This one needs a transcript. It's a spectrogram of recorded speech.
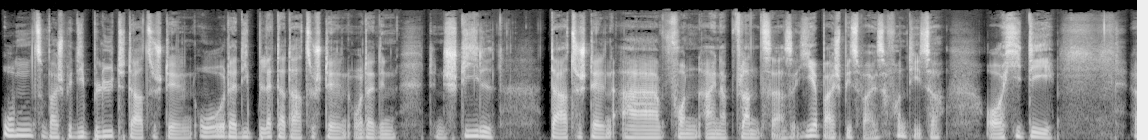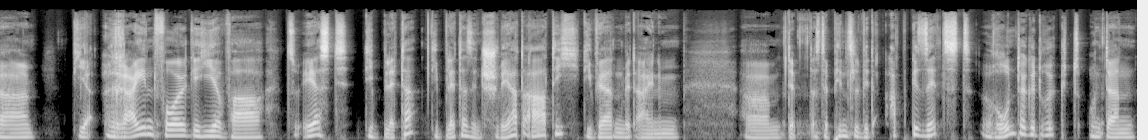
um zum Beispiel die Blüte darzustellen oder die Blätter darzustellen oder den, den Stiel darzustellen äh, von einer Pflanze. Also hier beispielsweise von dieser Orchidee. Äh, die Reihenfolge hier war zuerst die Blätter. Die Blätter sind schwertartig, die werden mit einem ähm, der, also der Pinsel wird abgesetzt, runtergedrückt und dann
